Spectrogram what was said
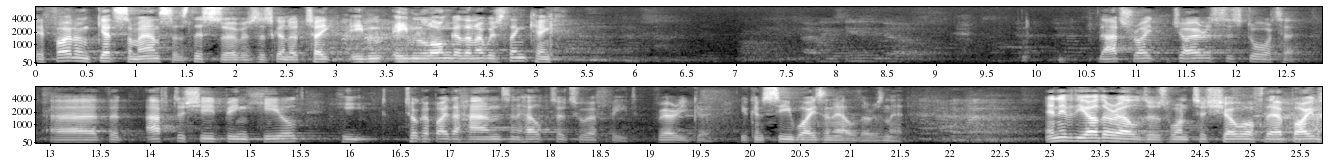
If I don't get some answers, this service is going to take even, even longer than I was thinking. That's right, Jairus' daughter. Uh, that after she'd been healed, he took her by the hands and helped her to her feet. Very good. You can see why he's an elder, isn't it? Any of the other elders want to show off their Bible?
